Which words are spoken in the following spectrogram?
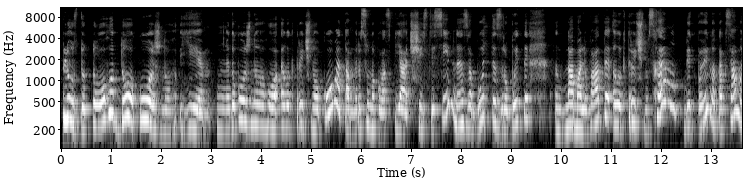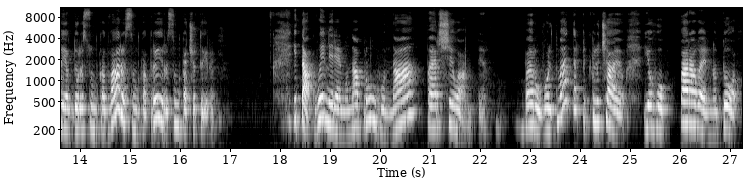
Плюс до того, до кожного, є, до кожного електричного кола, там рисунок у вас 5, 6 і 7, не забудьте зробити, намалювати електричну схему, відповідно, так само, як до рисунка 2, рисунка 3 і рисунка 4. І так, виміряємо напругу на першій лампі. Беру вольтметр, підключаю його паралельно до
